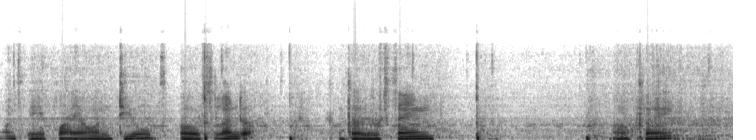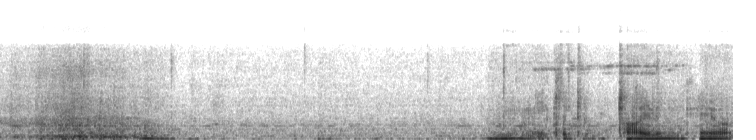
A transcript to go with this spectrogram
once we apply on tube or cylinder because it's same. Okay tiling here.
